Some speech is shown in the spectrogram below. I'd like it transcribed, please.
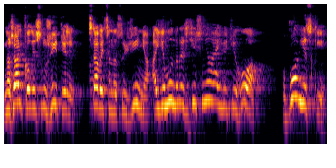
На жаль, коли служитель ставиться на служіння, а йому не роз'ясняють його обов'язки,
